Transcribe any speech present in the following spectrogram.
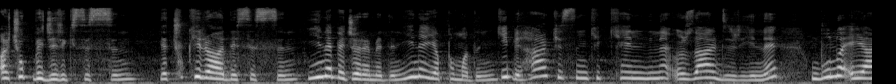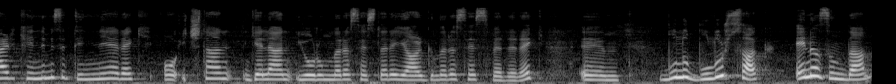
ay çok beceriksizsin, ya çok iradesizsin, yine beceremedin, yine yapamadın gibi herkesinki kendine özeldir yine. Bunu eğer kendimizi dinleyerek o içten gelen yorumlara, seslere, yargılara ses vererek e, bunu bulursak en azından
